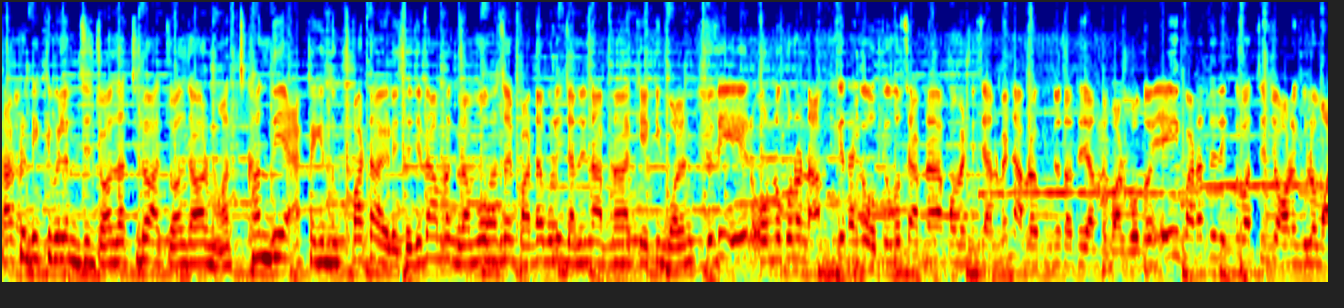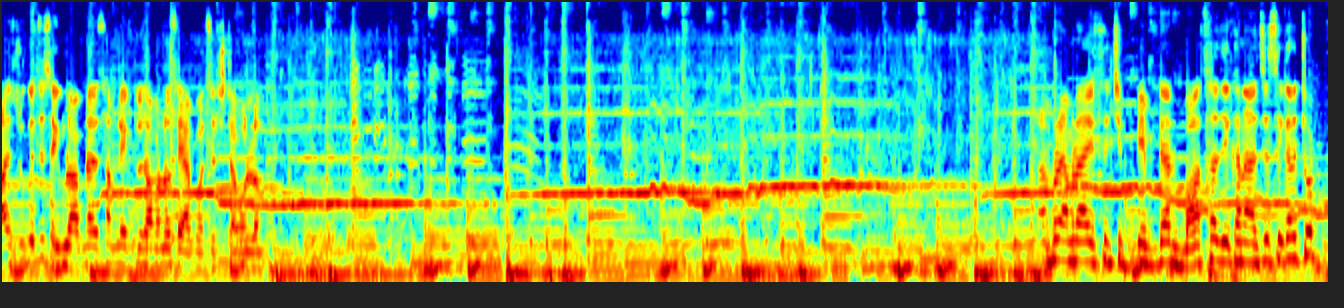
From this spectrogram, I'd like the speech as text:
তারপরে দেখতে পেলাম যে জল যাচ্ছিল, আর জল যাওয়ার মাঝখান দিয়ে একটা কিন্তু পাটা এড়েছে, যেটা আমরা গ্রাম্য ভাষায় পাটা বলি, জানি না আপনারা কে কি বলেন। যদি এর অন্য কোনো নাম থেকে থাকে, অতি অবশ্যই আপনারা কমেন্টে জানবেন, আমরাও কিন্তু তাতে জানতে পারব। তো এই পাটাতে দেখতে পাচ্ছেন যে অনেকগুলো মাছ ঢুকেছে, সেগুলো আপনাদের সামনে একটু সামান্য শেয়ার করার চেষ্টা করলাম। তারপরে আমরা এসেছি পেপডার বাসা যেখানে আছে, সেখানে ছোট্ট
